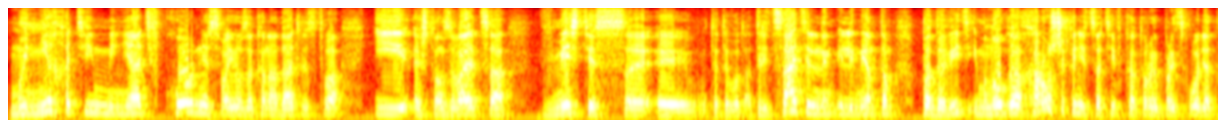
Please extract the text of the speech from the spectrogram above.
Мы не хотим менять в корне свое законодательство и, э, что называется, вместе с э, вот этой вот отрицательным элементом подавить и много хороших инициатив, которые происходят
